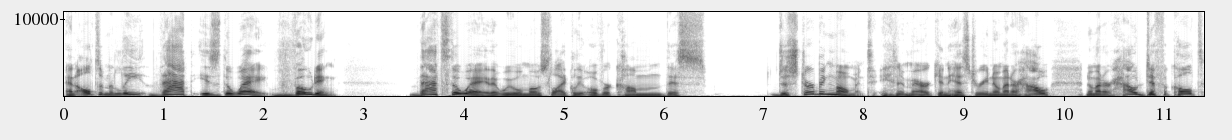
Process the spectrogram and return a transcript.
And ultimately, that is the way voting. That's the way that we will most likely overcome this disturbing moment in American history no matter how no matter how difficult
